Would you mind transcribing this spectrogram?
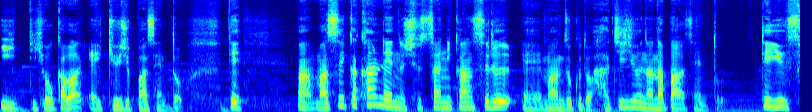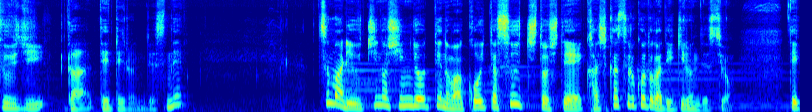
いいって評価は90%で、まあ、麻酔科関連の出産に関する満足度は87%っていう数字が出てるんですね。つまりうちの診療っていうのはこういった数値として可視化することができるんですよ。で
